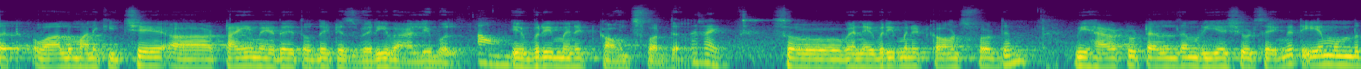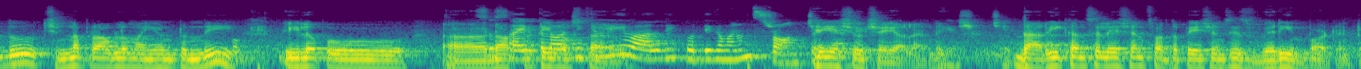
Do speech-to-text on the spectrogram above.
దట్ వాళ్ళు మనకి ఇచ్చే టైం ఏదైతే ఉందో it is very valuable. Every minute counts for them so when every minute counts for them we have to tell them reassured saying that ఏముండదు చిన్న ప్రాబ్లం అయి ఉంటుంది ఈలోపు సైకలాజికలీ వస్తారు వాళ్ళని కొద్దిగా మనం స్ట్రాంగ్ చేయాలి. రీఅష్యూర్ చేయాలండి. Reassure చేయాలి. The reconsolation for the patients is very important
